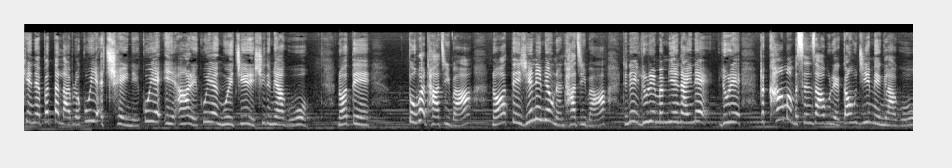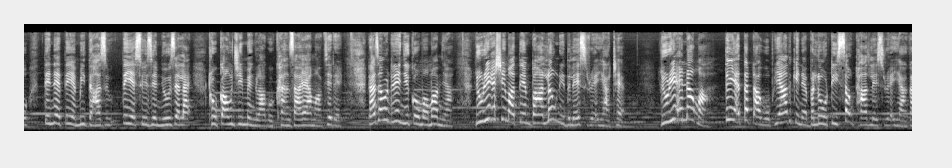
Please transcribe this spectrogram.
ခင်နဲ့ပတ်သက်လာပြီးတော့ကိုယ့်ရဲ့အချိန်တွေကိုယ့်ရဲ့အင်အားတွေကိုယ့်ရဲ့ငွေကြေးတွေရှိသမျှကိုနော်သင် တိုဝတ်ထားကြည့်ပါเนาะတင်ရင်းနှမြုံနှံထားကြည့်ပါဒီနေ့လူတွေမမြင်နိုင်တဲ့လူတွေတခါမှမစင်စားဘူးတဲ့ကောင်းကြီးမင်္ဂလာကိုတင်းနဲ့တင်းရဲ့မိသားစုတင်းရဲ့ဆွေစဉ်မျိုးဆက်လိုက်ထိုကောင်းကြီးမင်္ဂလာကိုခံစားရမှာဖြစ်တယ်ဒါကြောင့်ဒီနေ့ညီကောင်မောင်မများလူတွေအရှိမတင်ဘာလုပ်နေတယ်လဲဆိုတဲ့အရာထက်လူတွေအနောက်မှာ တင်းရဲ့အသက်တာကိုဘုရားသခင်နဲ့ဘလို့တိဆောက်ထားတယ်လဲဆိုတဲ့အရာက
